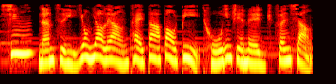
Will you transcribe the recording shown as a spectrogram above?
新男子以用药量太大暴毙图 image 分享。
